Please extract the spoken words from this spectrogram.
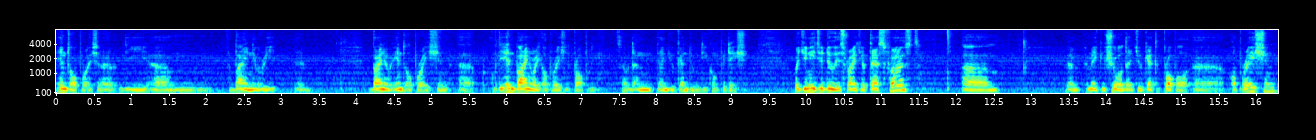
int operation, uh, the um, binary uh, binary int operation, uh, the int binary operation properly. So then then you can do the computation. What you need to do is write your test first, um, um, making sure that you get the proper uh, operation,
